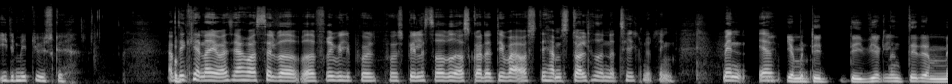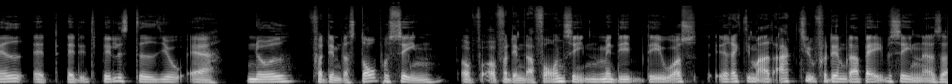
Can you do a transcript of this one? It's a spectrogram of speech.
i det midtjyske. Jamen, det kender jeg også. Jeg har også selv været, været frivillig på, på spillestedet, og ved også godt, at det var også det her med stoltheden og tilknytningen. Men, ja. Jamen, det, det er virkelig det der med, at, at et spillested jo er noget for dem, der står på scenen, og for, og for dem, der er foran scenen, men det, det er jo også rigtig meget aktivt for dem, der er bag ved scenen. Altså,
